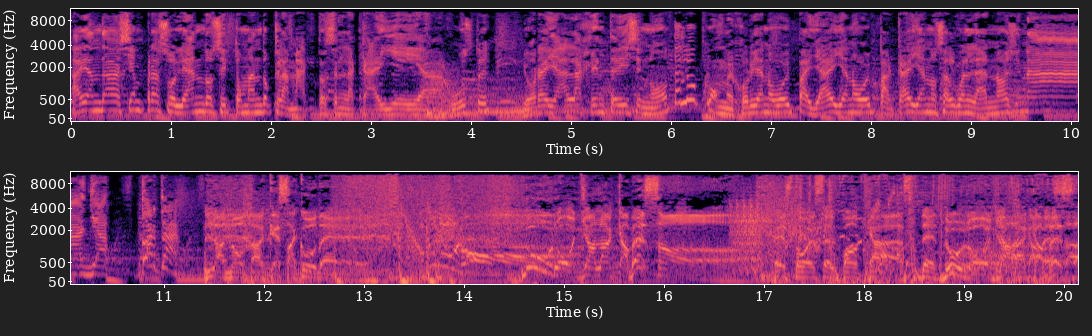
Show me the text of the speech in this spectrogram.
Ahí andaba siempre asoleándose y tomando clamatos en la calle a gusto. Y ahora ya la gente dice, no, está loco, mejor ya no voy para allá y ya no voy para acá ya no salgo en la noche, nah, ya, corta. La nota que sacude. Duro, duro ya la cabeza. Esto es el podcast de Duro y a la Cabeza.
